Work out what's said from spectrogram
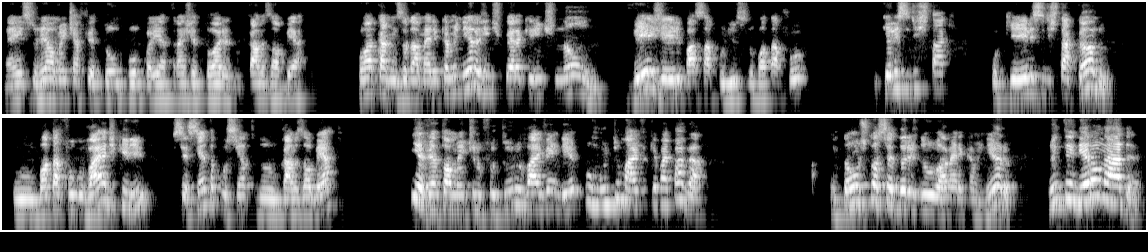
né? Isso realmente afetou um pouco aí a trajetória do Carlos Alberto com a camisa da América Mineira. A gente espera que a gente não veja ele passar por isso no Botafogo e que ele se destaque, porque ele se destacando, o Botafogo vai adquirir 60% do Carlos Alberto e, eventualmente, no futuro, vai vender por muito mais do que vai pagar. Então, os torcedores do América Mineiro não entenderam nada.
